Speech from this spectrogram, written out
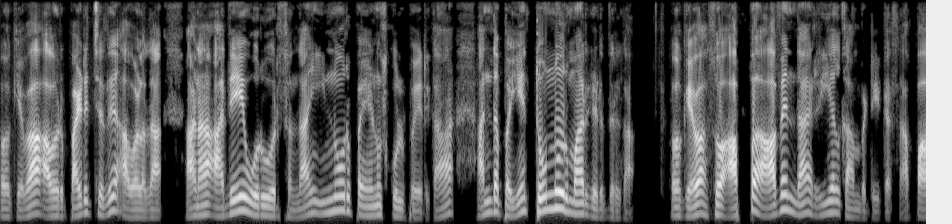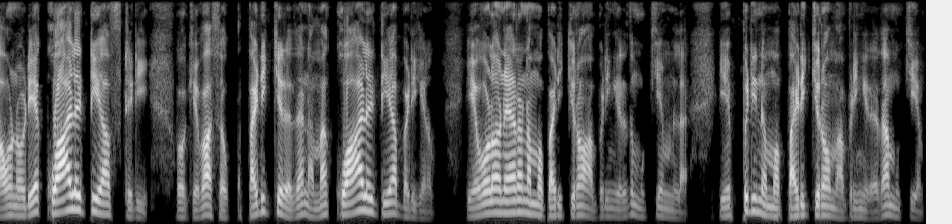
ஓகேவா அவர் படித்தது அவ்வளோதான் ஆனால் அதே ஒரு வருஷம் தான் இன்னொரு பையனும் ஸ்கூல் போயிருக்கான் அந்த பையன் தொண்ணூறு மார்க் எடுத்திருக்கான் ஓகேவா? ஸோ அப்போ அவன் தான் ரியல் காம்படிட்டர்ஸ். அப்போ அவனுடைய குவாலிட்டி ஆஃப் ஸ்டடி ஓகேவா? ஸோ படிக்கிறத நம்ம குவாலிட்டியாக படிக்கணும். எவ்வளோ நேரம் நம்ம படிக்கிறோம் அப்படிங்கிறது முக்கியம் இல்லை எப்படி நம்ம படிக்கிறோம் அப்படிங்கிறது தான் முக்கியம்.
